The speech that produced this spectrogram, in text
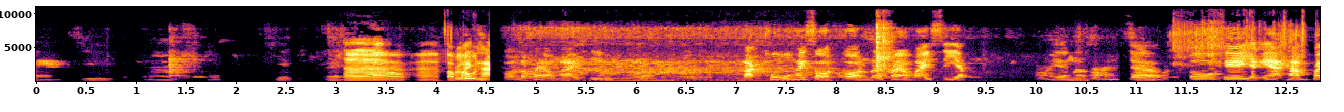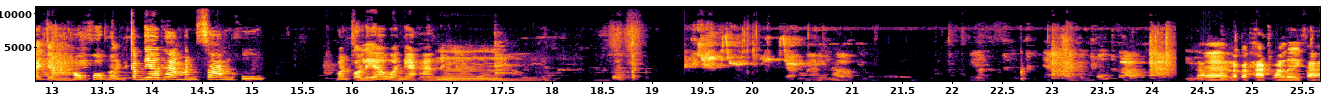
ามสี่ห้าหกเจ็ดแปดอ่าเก้าอ่าต่อไปทักก่อนแล้วค่อยเอาไม้ขึ้น หลักคู่ให้สอดก่อนแล้วค่อยเอาไม้เสียบ เนี่ยเนาะเจ้าโอเค อย่างเงี้ยทำไปจนเขาครบแล้วกำเดียวถ้ามันสั้นครูมันก็แล้ววันเนี้ยอันหนึ่อืงมอ่าแล้วก็ทักมาเลยค่ะ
